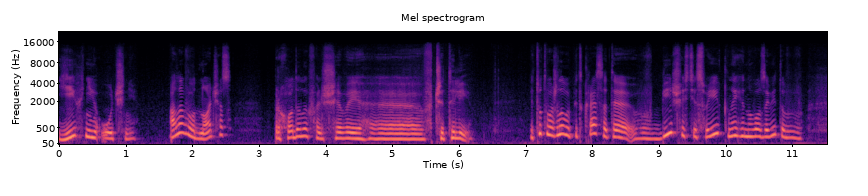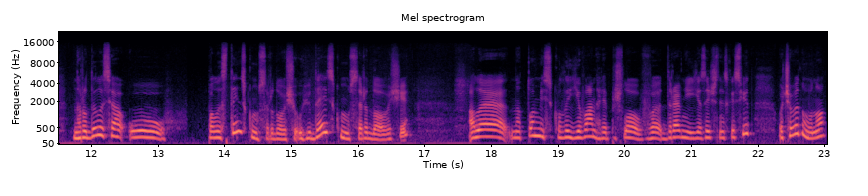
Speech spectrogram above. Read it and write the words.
їхні учні, але водночас приходили фальшиві е, вчителі. І тут важливо підкреслити, в більшості своїх книги Нового Завіту народилися у палестинському середовищі, у юдейському середовищі. Але натомість, коли Євангеліє прийшло в древній язичницький світ, очевидно, воно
